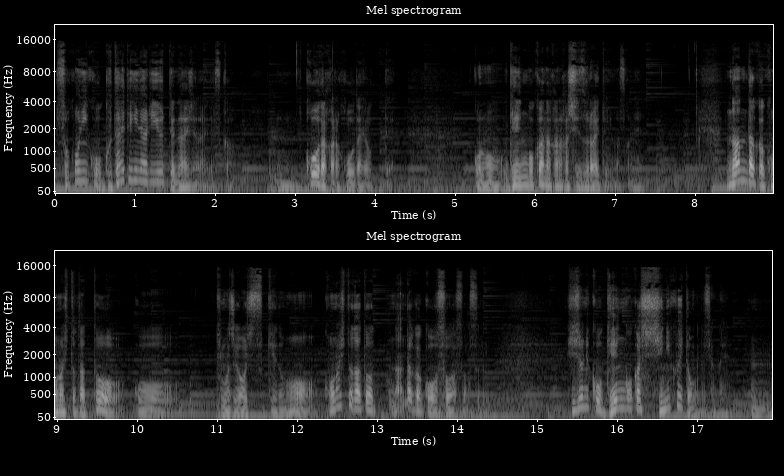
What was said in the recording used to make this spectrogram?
そこにこう具体的な理由ってないじゃないですか、うん、こうだからこうだよって。この言語化なかなかしづらいと言いますかね。なんだかこの人だとこう気持ちが落ち着くけどもこの人だとなんだかこうそわそわする。非常にこう言語化しにくいと思うんですよね、うん、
